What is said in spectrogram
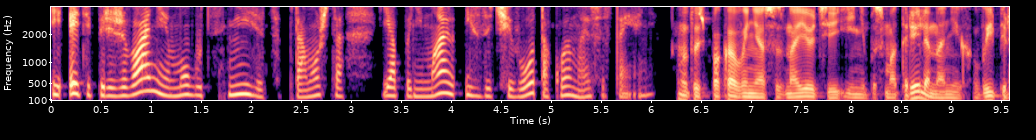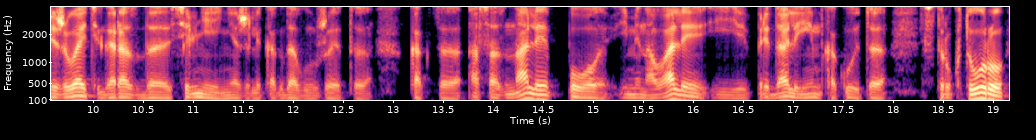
и эти переживания могут снизиться, потому что я понимаю, из-за чего такое мое состояние. Ну, то есть пока вы не осознаете и не посмотрели на них, вы переживаете гораздо сильнее, нежели когда вы уже это как-то осознали, поименовали и придали им какую-то структуру.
